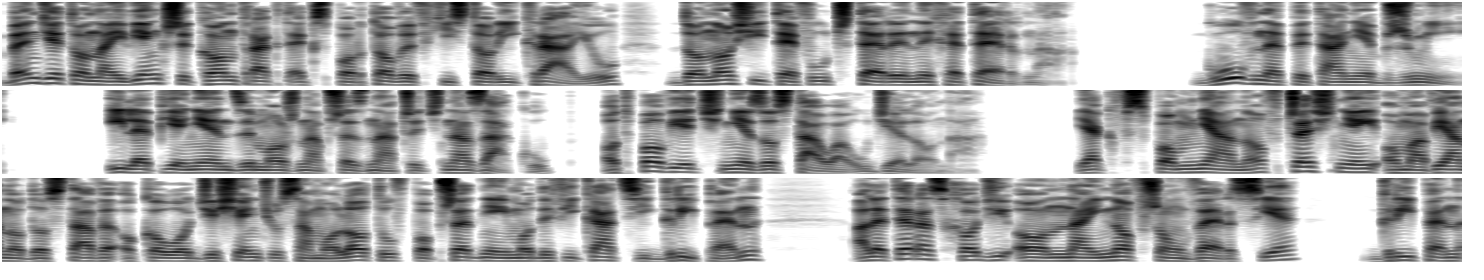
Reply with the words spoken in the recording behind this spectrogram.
Będzie to największy kontrakt eksportowy w historii kraju, donosi TF4 Nyheterna. Główne pytanie brzmi, ile pieniędzy można przeznaczyć na zakup? Odpowiedź nie została udzielona. Jak wspomniano, wcześniej omawiano dostawę około 10 samolotów poprzedniej modyfikacji Gripen, ale teraz chodzi o najnowszą wersję Gripen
